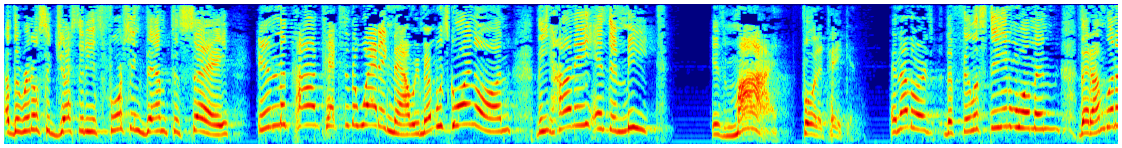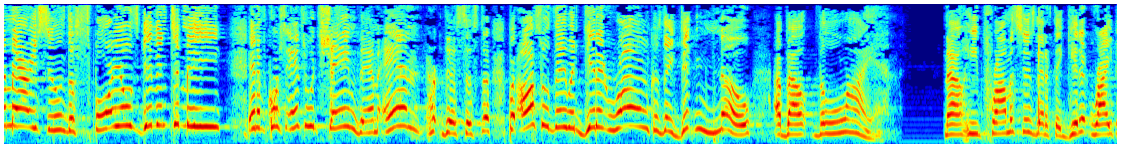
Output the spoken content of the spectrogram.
of the riddle suggests that he is forcing them to say, in the context of the wedding now, remember what's going on, the honey and the meat is mine for the taking. In other words, the Philistine woman that I'm going to marry soon, the spoils given to me, and of course, answer would shame them and her, their sister, but also they would get it wrong because they didn't know about the lion. Now he promises that if they get it right,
